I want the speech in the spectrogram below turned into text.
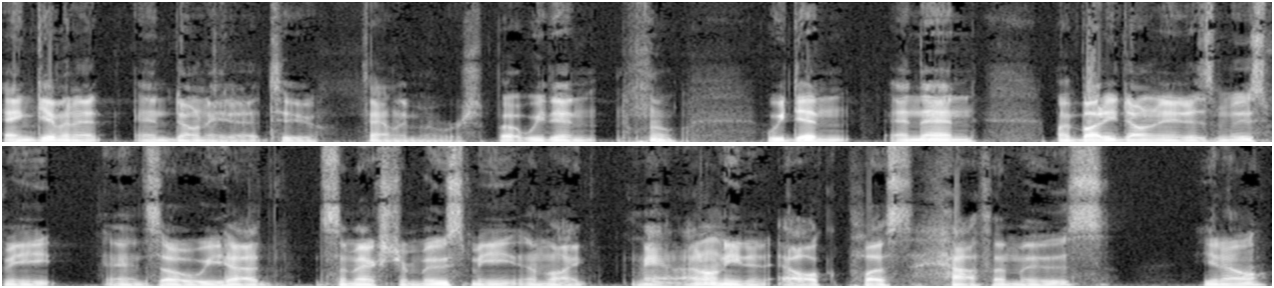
and given it and donated it to family members. But we didn't. we didn't. And then my buddy donated his moose meat, and so we had some extra moose meat. And I'm like, man, I don't need an elk plus half a moose. You know,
